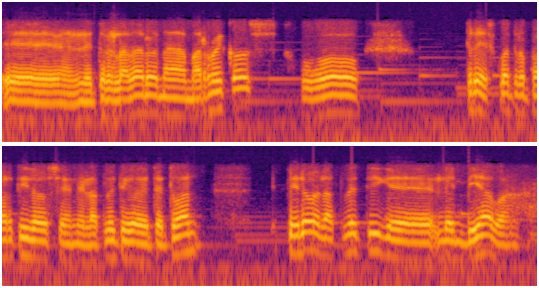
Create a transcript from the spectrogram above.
Eh, le trasladaron a Marruecos, jugó tres, cuatro partidos en el Atlético de Tetuán pero el Athletic eh, le enviaba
